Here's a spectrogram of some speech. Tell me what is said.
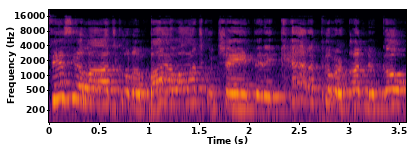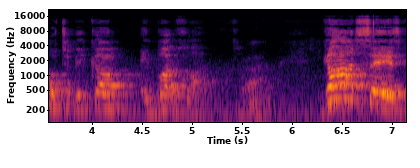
physiological and biological change that a caterpillar undergoes to become a butterfly. Right. God says,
